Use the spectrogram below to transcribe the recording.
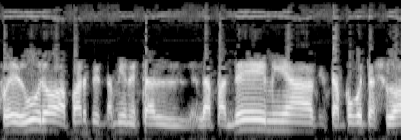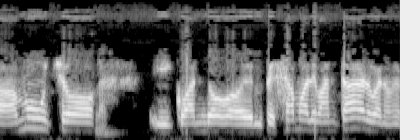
fue duro, aparte también está la pandemia, que tampoco te ayudaba mucho, y cuando empezamos a levantar, bueno,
